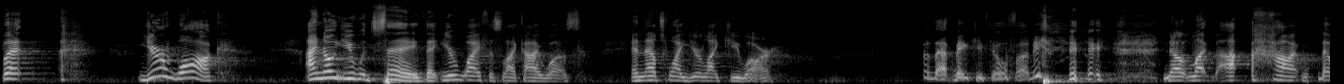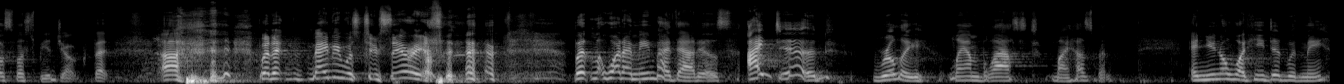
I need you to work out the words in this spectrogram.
but your walk I know you would say that your wife is like I was, and that's why you're like you are. Does that make you feel funny? no, like uh, how that was supposed to be a joke, but uh, but it maybe was too serious. but what I mean by that is, I did really lamb blast my husband, and you know what he did with me?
